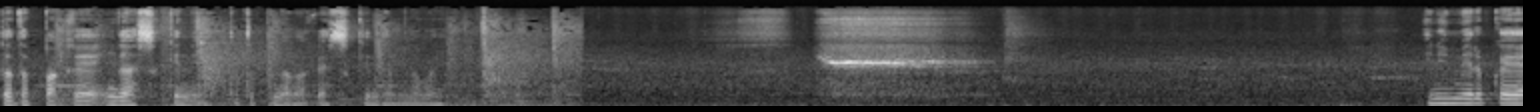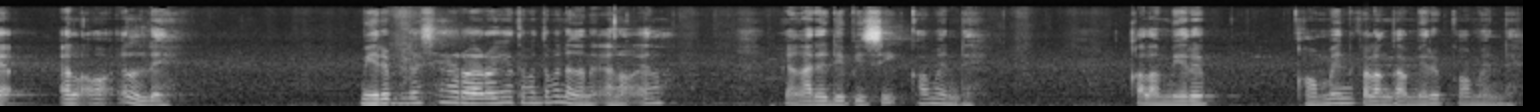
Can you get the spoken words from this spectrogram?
tetap pakai enggak skin ya, tetap enggak pakai skin teman-teman. Ini mirip kayak LOL deh. Mirip nggak sih hero-heronya teman-teman dengan LOL yang ada di PC? Komen deh. Kalau mirip komen, kalau nggak mirip komen deh.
